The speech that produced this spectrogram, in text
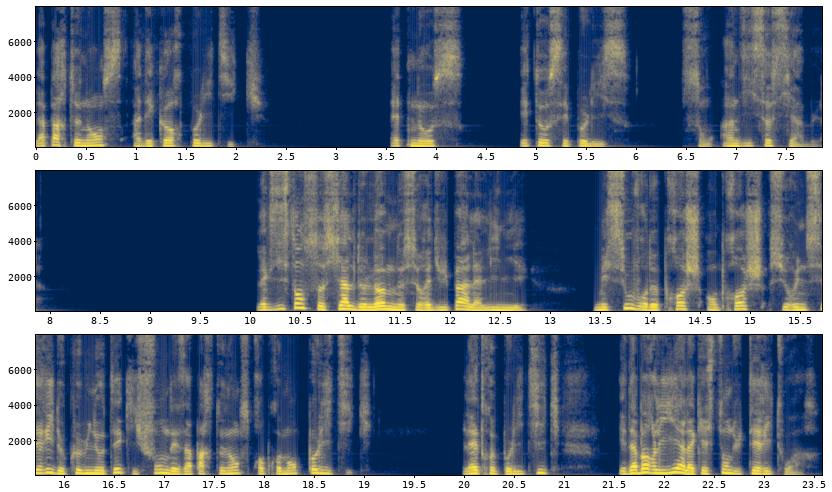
l'appartenance à des corps politiques. Ethnos, ethos et polis sont indissociables. L'existence sociale de l'homme ne se réduit pas à la lignée, mais s'ouvre de proche en proche sur une série de communautés qui fondent des appartenances proprement politiques. L'être politique est d'abord lié à la question du territoire.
